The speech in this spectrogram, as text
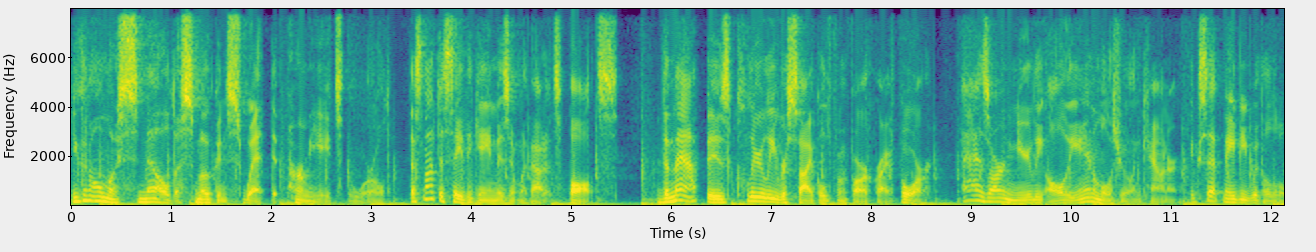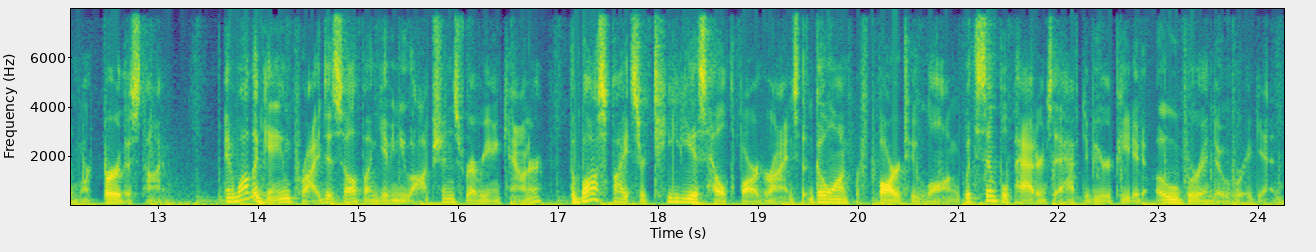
You can almost smell the smoke and sweat that permeates the world. That's not to say the game isn't without its faults. The map is clearly recycled from Far Cry 4, as are nearly all the animals you'll encounter, except maybe with a little more fur this time. And while the game prides itself on giving you options for every encounter, the boss fights are tedious health bar grinds that go on for far too long, with simple patterns that have to be repeated over and over again.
